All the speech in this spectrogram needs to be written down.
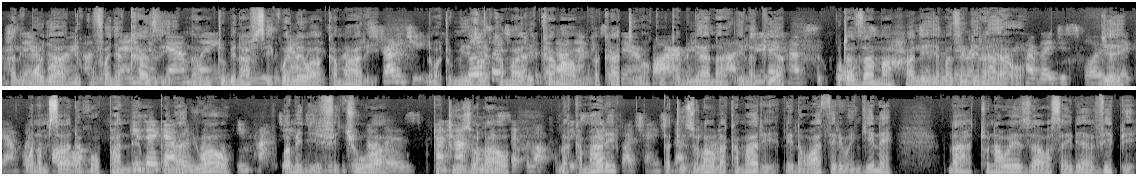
hali moja ni kufanya kazi na mtu binafsi kuelewa kamari na matumizi ya kamari kama mkakati wa kukabiliana, ila pia kutazama hali ya mazingira yao. Je, wana msaada kwa upande wa uponaji wao? Wamejifichua tatizo lao la kamari? Tatizo lao la kamari linawaathiri wengine na tunaweza wasaidia vipi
